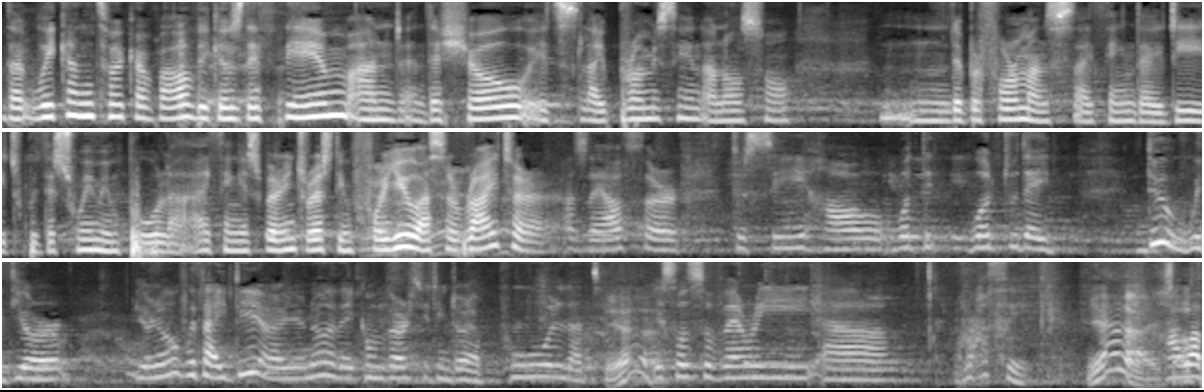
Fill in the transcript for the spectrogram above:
that we can talk about because the theme and the show it's like promising, and also mm, the performance I think they did with the swimming pool. I think it's very interesting for you as a writer, as the author, to see how what what do they do with your you know with idea. You know, they convert it into a pool that yeah. is also very. Uh, graphic. Yeah, how a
